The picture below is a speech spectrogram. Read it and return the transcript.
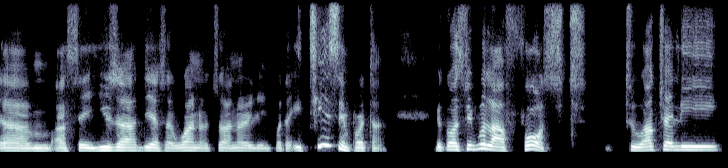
um, as a user, DSL one or two are not really important. It is important because people are forced to actually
